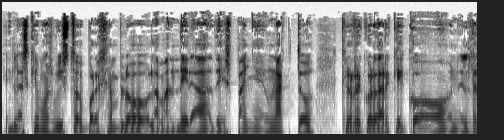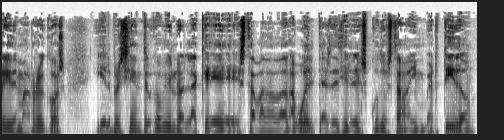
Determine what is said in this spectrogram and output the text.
en las que hemos visto, por ejemplo, la bandera de España en un acto, creo recordar que con el rey de Marruecos y el presidente del gobierno en la que estaba dada la vuelta, es decir, el escudo estaba invertido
